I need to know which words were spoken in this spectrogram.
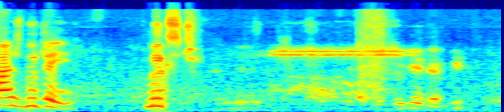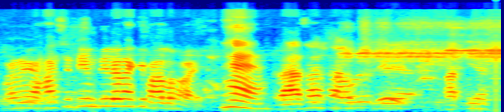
হাঁস দুটোই মিক্সড মানে হাঁসের ডিম দিলে নাকি ভালো হয়? হ্যাঁ। রাজহাঁস আর পাতি হাঁস।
